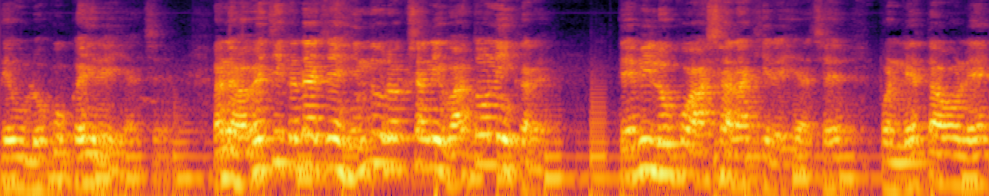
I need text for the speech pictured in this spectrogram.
તેવું લોકો કહી રહ્યા છે. અને હવેથી કદાચ એ હિન્દુ રક્ષાની વાતો નહીં કરે તેવી લોકો આશા રાખી રહ્યા છે. પણ નેતાઓને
